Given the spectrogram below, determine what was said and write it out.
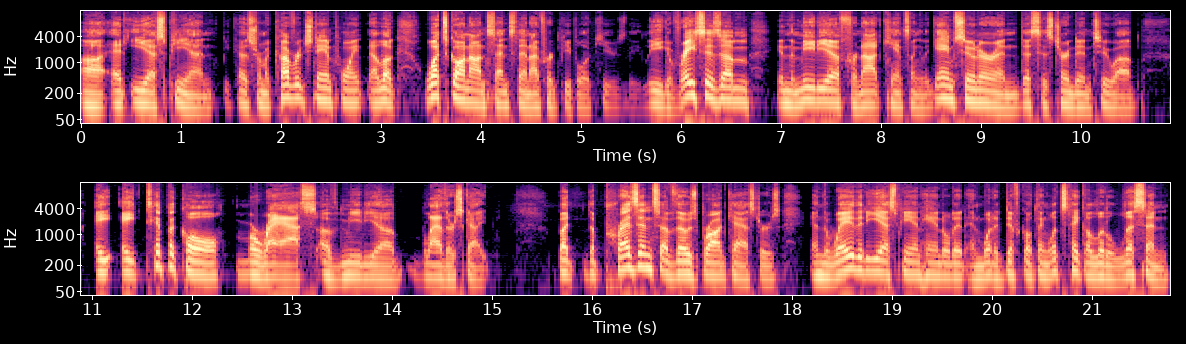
uh, at ESPN because, from a coverage standpoint, now look, what's gone on since then? I've heard people accuse the league of racism in the media for not canceling the game sooner, and this has turned into a a, a typical morass of media blatherskite. But the presence of those broadcasters and the way that ESPN handled it, and what a difficult thing. Let's take a little listen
